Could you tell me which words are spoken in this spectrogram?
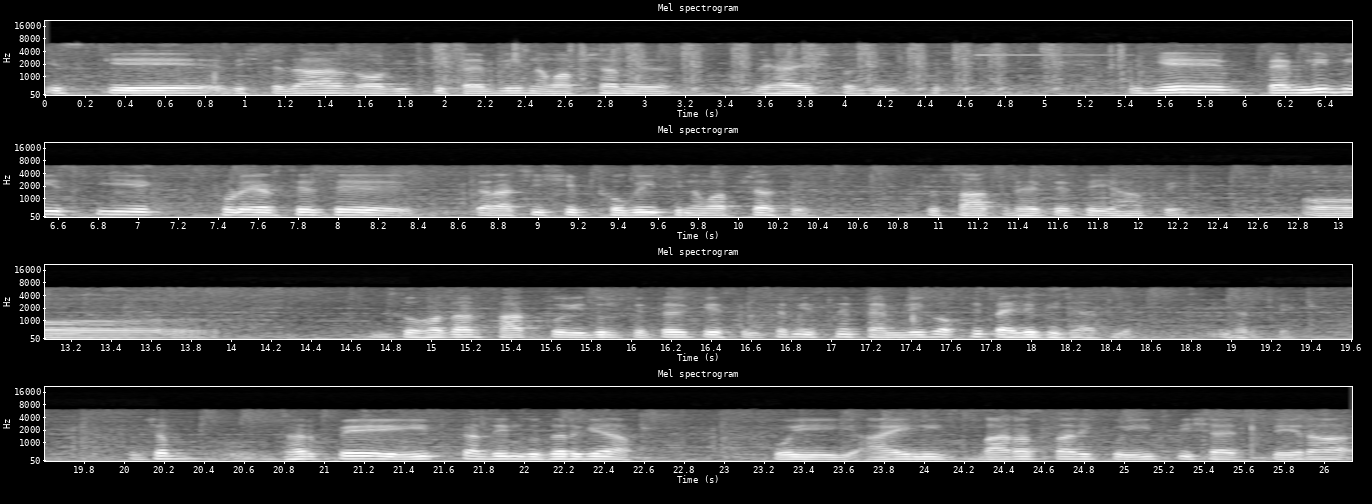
इसके रिश्तेदार और इसकी फैमिली नवाबशाह में रिहाइश पजीर थी। ये फैमिली भी इसकी एक थोड़े अरसे से कराची शिफ्ट हो गई थी नवाबशाह से जो साथ रहते थे यहाँ पे। और 2007 को ईद उल फितर के सिलसिले में इसने फैमिली को अपनी पहले भिजा दिया घर पे। तो जब घर पे ईद का दिन गुजर गया, कोई आए नहीं, बारह तारीख को ईद थी शायद, तेरह,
